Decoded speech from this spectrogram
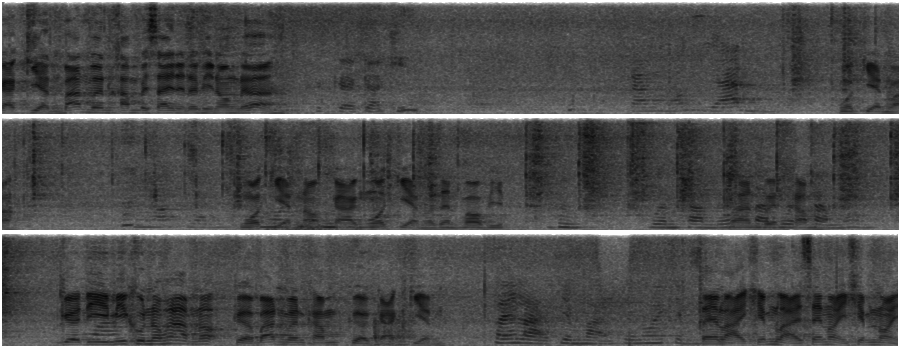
กาเกียนบ้านเมือนคำไปใส่หน่อยนะพี่น้องเด้อเกลือกะคิๆกางหัวเขียนงัวเกียนวะหัวเขียนงัวเกียนเนาะกางัวเกียนมาเส้นว่าพี่เบือนคำด้วยบ้านเบือนคำ ตัดเยเกลือดีมีคุณภาพเนาะเกลือบ้านเมือนคำเกลือกาเกียนใส่หลายเค็มหลายใส่น้อยเค็มใส่หลายเข้มหลายใส่หน่อยเข้มหน่อย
